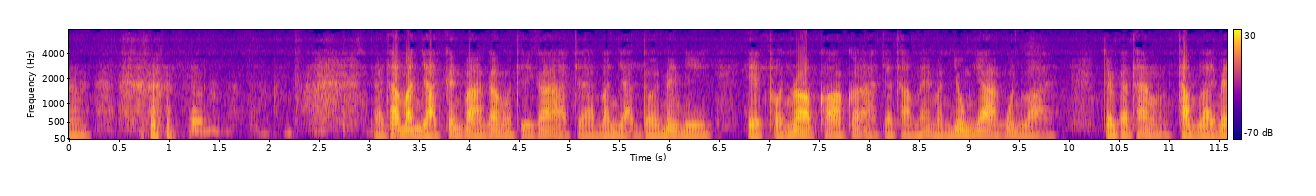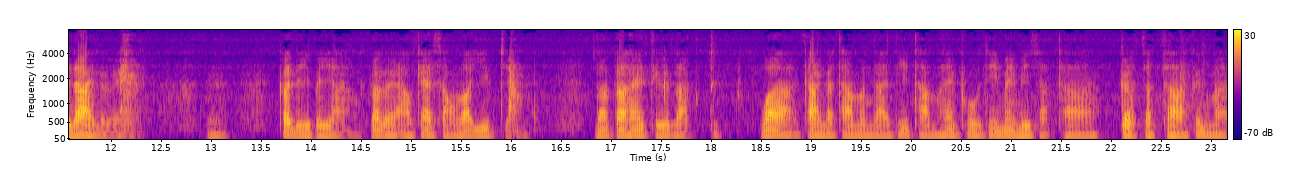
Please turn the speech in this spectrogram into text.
นะ แต่ถ้าบัญญัติขึ้นมาก็บางทีก็อาจจะบัญญัติโดยไม่มีเหตุผลรอบคอบก็อาจจะทำให้มันยุ่งยากวุ่นวายจนกระทั่งทำอะไรไม่ได้เลยก็ดีไปอย่าง ก็เลยเอาแค่สองร้อยิบเจ็ดแล้วก็ให้ถือหลักว่าการกระทำบันใดที่ทำให้ผู้ที่ไม่มีศรัทธา เกิดศรัทธาขึ้นมา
